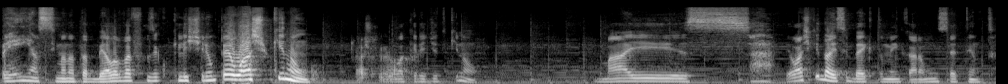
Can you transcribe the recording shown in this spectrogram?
bem acima na tabela vai fazer com que eles tirem um pé. Eu acho que não. Acho que não. Eu acredito que não. Mas. Eu acho que dá esse back também, cara. 1,70.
